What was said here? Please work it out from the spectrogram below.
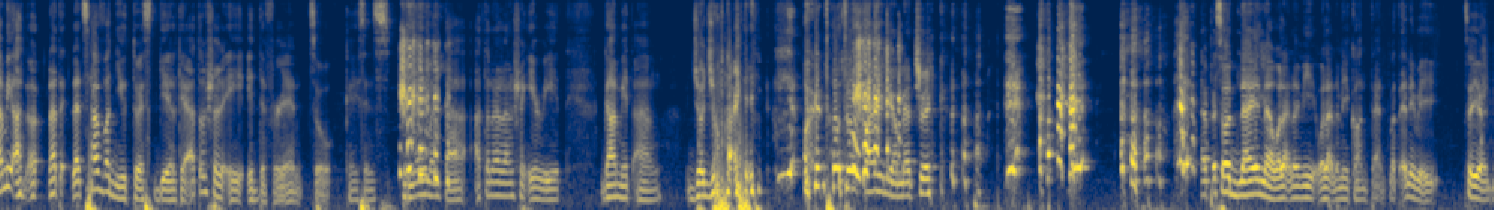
nami ano, natin, let's have a new twist, Gail. Kaya ato siya i- i-different. So, okay, since Pinay man ta, ato na lang siyang i-rate gamit ang Jojo Wine or Total Wine nga metric. Episode 9 na, wala na mi, wala na mi content. But anyway, so yun.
